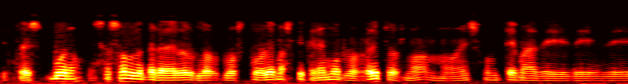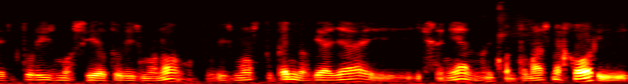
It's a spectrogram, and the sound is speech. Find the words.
Entonces, bueno, esos son los verdaderos los, problemas que tenemos, los retos, ¿no? No es un tema de, del turismo sí o turismo no. turismo estupendo que haya y, genial, ¿no? Y cuanto más mejor y,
